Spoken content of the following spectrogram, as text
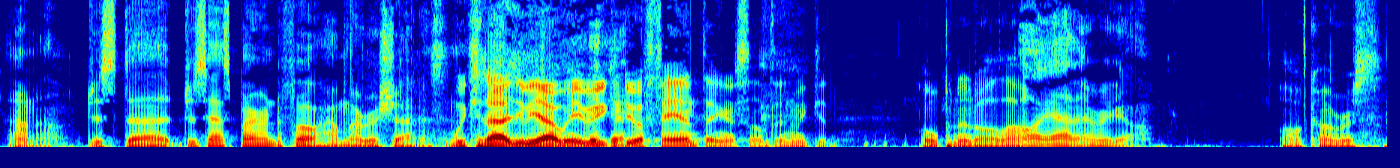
I don't know. Just uh, just ask Byron Dafoe how my wrist shot is. We could have, yeah, maybe we could do a fan thing or something. We could open it all up, Oh yeah, there we go. all comers.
